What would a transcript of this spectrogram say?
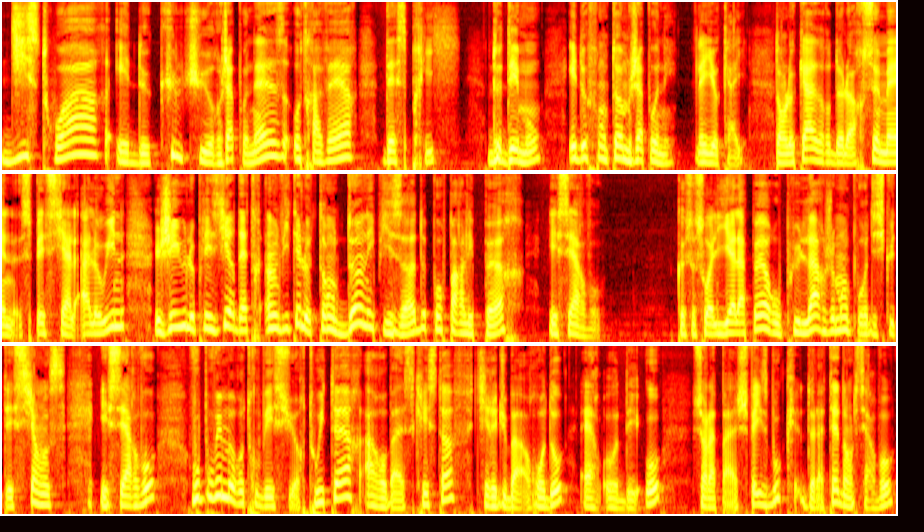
d'histoire et de culture japonaise au travers d'esprits, de démons et de fantômes japonais, les yokai. Dans le cadre de leur semaine spéciale Halloween, j'ai eu le plaisir d'être invité le temps d'un épisode pour parler peur et cerveau. Que ce soit lié à la peur ou plus largement pour discuter science et cerveau, vous pouvez me retrouver sur Twitter, Christophe-Rodo, R-O-D-O, sur la page Facebook de la tête dans le cerveau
